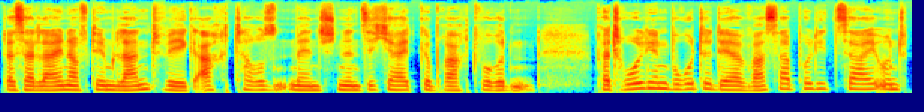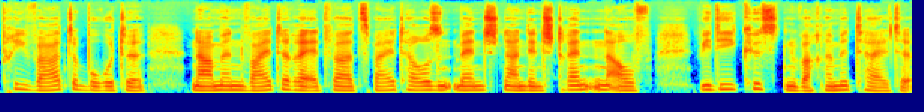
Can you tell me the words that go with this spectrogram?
dass allein auf dem Landweg 8000 Menschen in Sicherheit gebracht wurden. Patrouillenboote der Wasserpolizei und private Boote nahmen weitere etwa 2000 Menschen an den Stränden auf, wie die Küstenwache mitteilte.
